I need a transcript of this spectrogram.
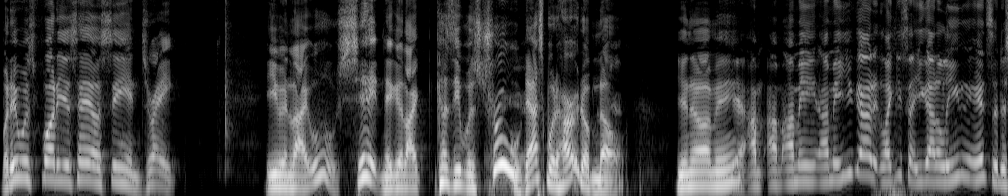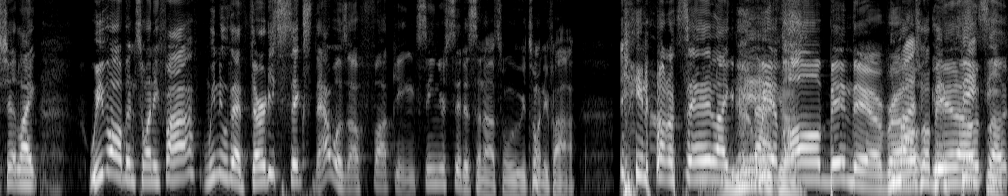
but it was funny as hell seeing Drake, even like, oh shit, nigga, like, cause it was true. That's what hurt him, though. You know what I mean? Yeah, I'm, I'm, I mean, I mean, you got it. Like you said, you got to lean into the shit. Like we've all been 25. We knew that 36. That was a fucking senior citizen us when we were 25. You know what I'm saying? Like we have Nigga. all been there, bro. might as well be You know, 50. so-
